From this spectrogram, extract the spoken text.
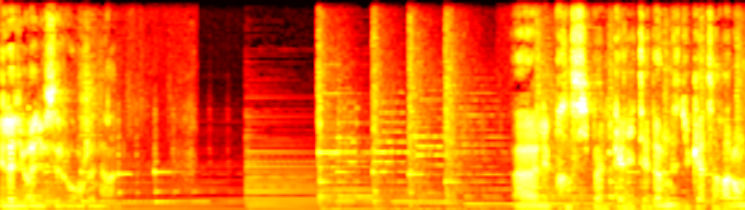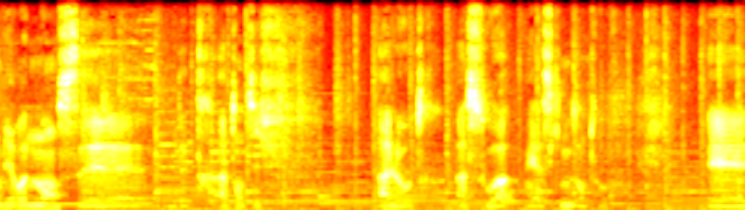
et la durée du séjour en général. Euh, les principales qualités d'un éducateur à l'environnement, c'est d'être attentif à l'autre, à soi et à ce qui nous entoure, et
